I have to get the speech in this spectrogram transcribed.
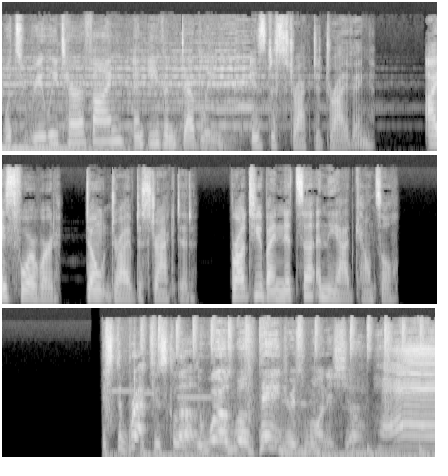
what's really terrifying and even deadly is distracted driving. Eyes forward, don't drive distracted. Brought to you by NHTSA and the Ad Council. It's the Breakfast Club, the world's most dangerous morning show. Hey!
